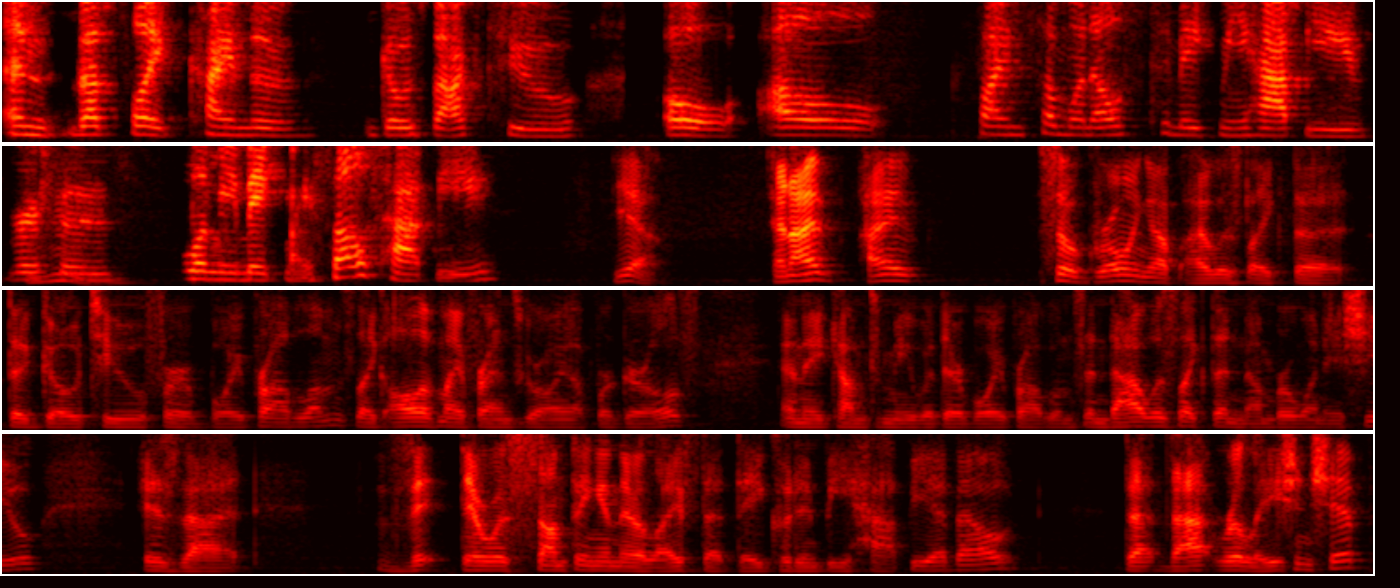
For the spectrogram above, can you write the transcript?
And that's like kind of goes back to, oh, I'll find someone else to make me happy versus let me make myself happy. Yeah. And I've I so growing up I was like the the go-to for boy problems. Like all of my friends growing up were girls and they'd come to me with their boy problems. And that was like the number one issue is that th- there was something in their life that they couldn't be happy about that that relationship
